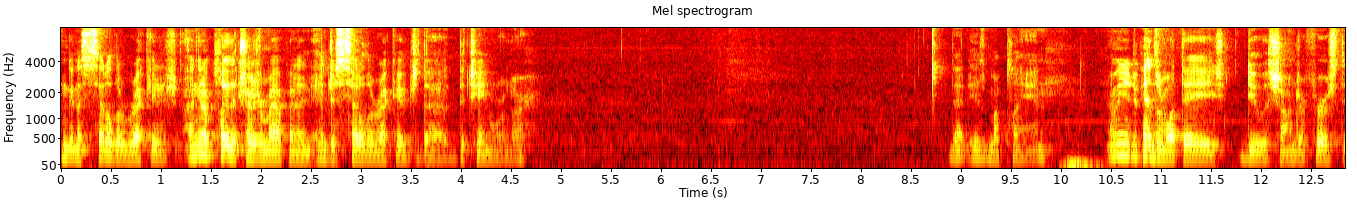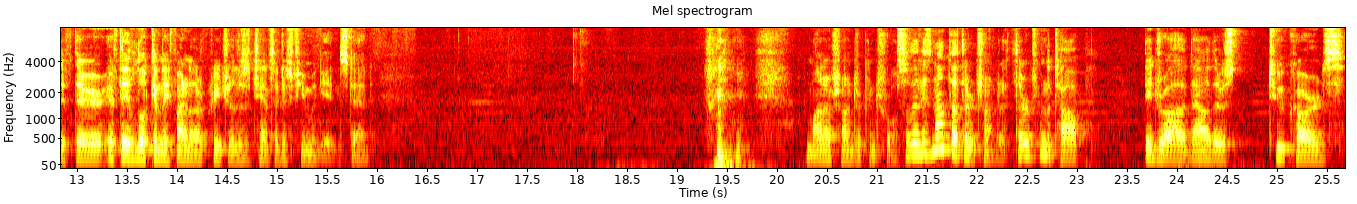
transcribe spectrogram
I'm going to settle the wreckage. I'm going to play the treasure map and, and just settle the wreckage, the, the chain whirler. That is my plan. I mean, it depends on what they do with Chandra first. If they're if they look and they find another creature, there's a chance I just fumigate instead. Mono Chandra control. So that is not the third Chandra. Third from the top. They draw. Now there's two cards.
